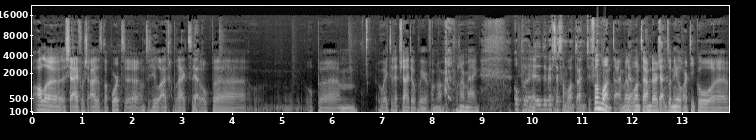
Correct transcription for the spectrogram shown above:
alle cijfers uit het rapport. eh, want het is heel uitgebreid op, eh, op ehm, hoe heet de website ook weer van, van Armijn? Op eh, de, de website van One Time TV. Van OneTime. Ja. OneTime, daar Ja. stond een heel artikel eh, eh,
